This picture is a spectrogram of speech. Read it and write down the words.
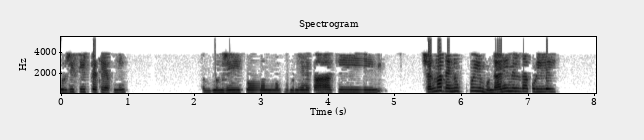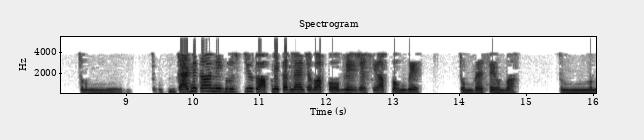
गुरुजी सीट पे थे अपनी। तो गुरुजी को गुरुजी ने कहा कि शर्मा तेनू कोई मुंडा नहीं मिलता कुड़ी ली तो, तो डैड ने कहा नहीं गुरु जी तो आपने करना है। जब आप कहोगे जैसे आप कहोगे तो वैसे होगा। तो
